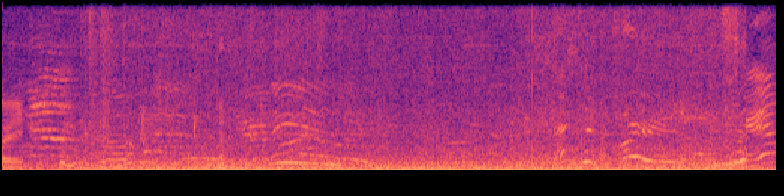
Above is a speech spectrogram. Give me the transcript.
Sorry? That could hurt. Yeah.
